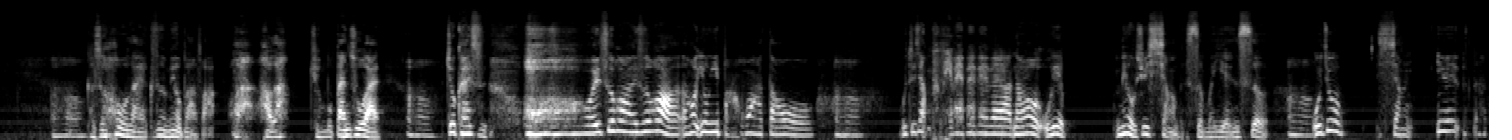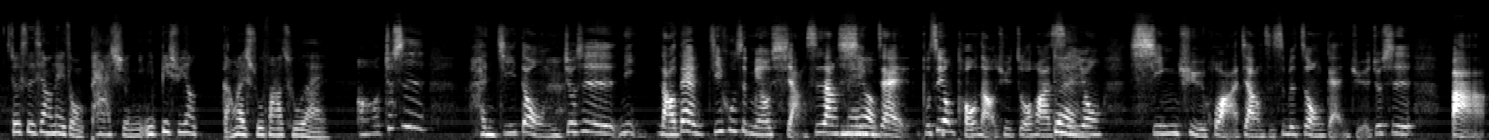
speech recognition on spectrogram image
可是后来真的没有办法，哇，好了，全部搬出来，就开始，哦，一次画一次画，然后用一把画刀哦，我就这样啪啪啪啪啪，然后我也。没有去想什么颜色，我就想，因为就是像那种 passion，你你必须要赶快抒发出来。哦，就是很激动，就是你脑袋几乎是没有想，是让心在，不是用头脑去作画，是用心去画，这样子是不是这种感觉？就是把，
